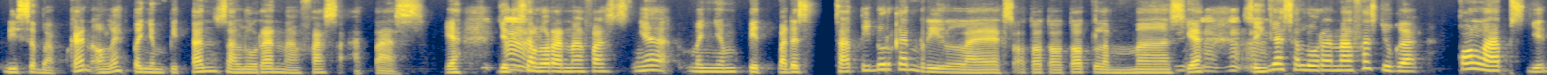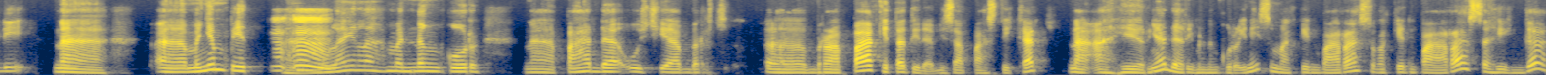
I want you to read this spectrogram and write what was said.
disebabkan oleh penyempitan saluran nafas atas ya. Jadi hmm. saluran nafasnya menyempit pada saat tidur kan rileks, otot-otot lemes ya. Sehingga saluran nafas juga kolaps. Jadi nah uh, menyempit. Nah, mulailah mendengkur. Nah, pada usia ber, berapa kita tidak bisa pastikan. Nah, akhirnya dari mendengkur ini semakin parah, semakin parah sehingga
